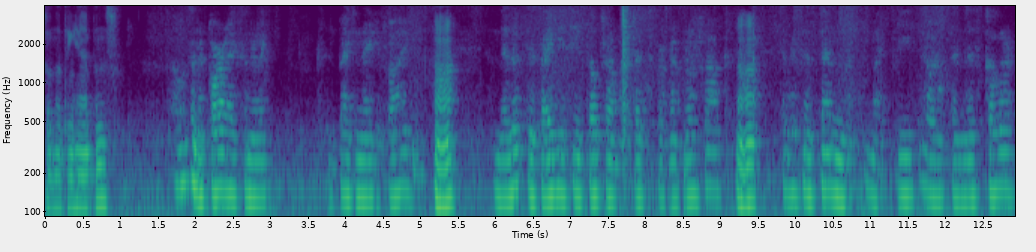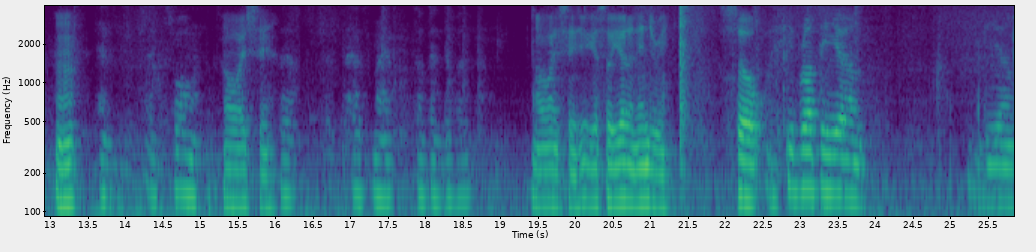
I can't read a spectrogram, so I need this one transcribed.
so nothing happens. I was in a car accident like back in '95, Uh-huh. and they left this IVC filter on my chest to prevent blood shock. Uh-huh. Ever since then, my feet have been this color Uh-huh. and and swollen. Oh, I see. So that has have something to do with it. Oh, I see. So you had an injury. So he brought the um, the um,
